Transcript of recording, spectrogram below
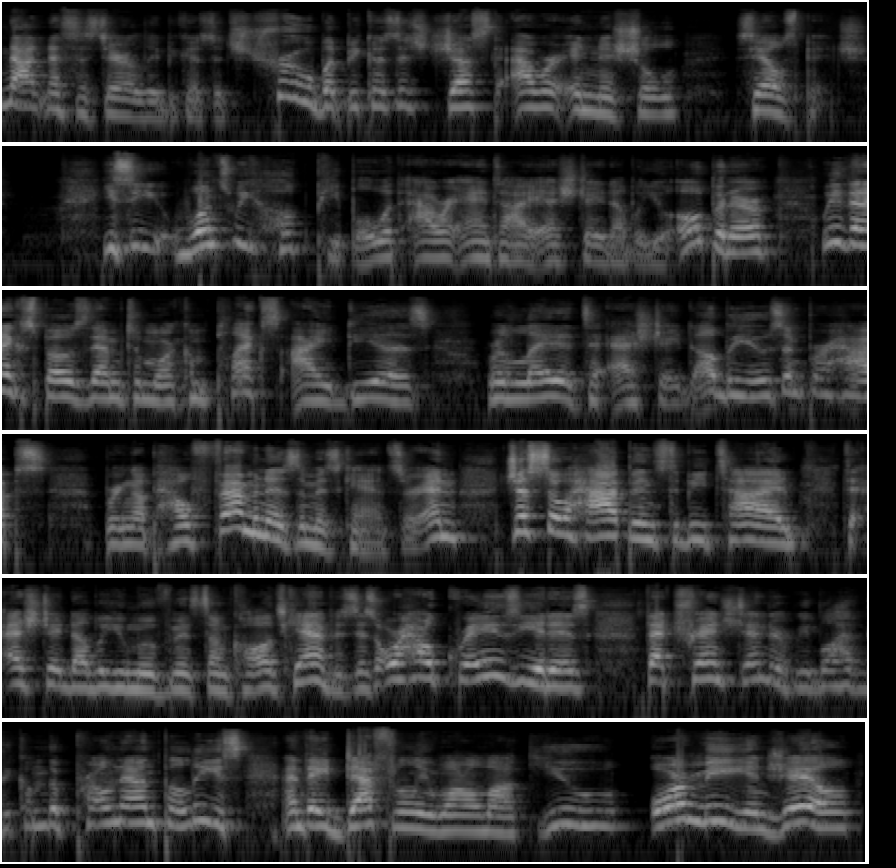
Not necessarily because it's true, but because it's just our initial sales pitch. You see, once we hook people with our anti-SJW opener, we then expose them to more complex ideas related to SJWs and perhaps bring up how feminism is cancer and just so happens to be tied to SJW movements on college campuses, or how crazy it is that transgender people have become the pronoun police and they definitely want to lock you or me in jail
